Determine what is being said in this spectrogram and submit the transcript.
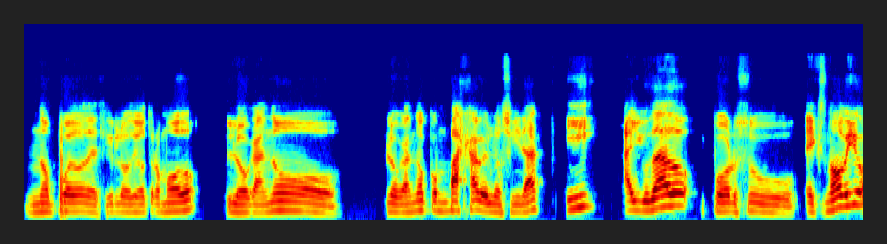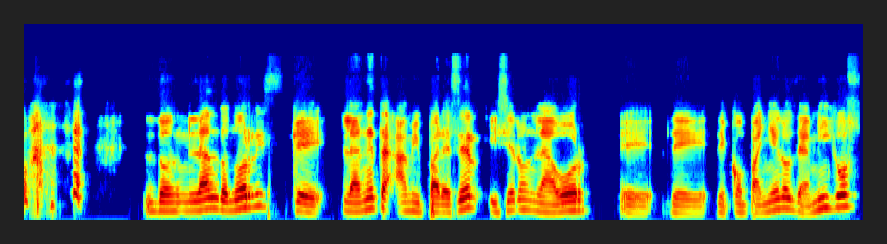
no puedo decirlo de otro modo. Lo ganó, lo ganó con baja velocidad y ayudado por su exnovio, don Lando Norris, que la neta, a mi parecer, hicieron labor eh, de, compañeros, de amigos,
